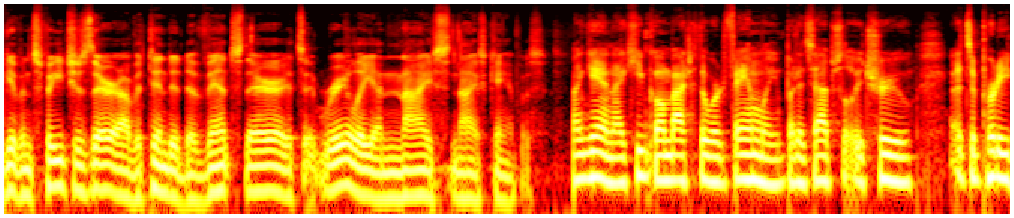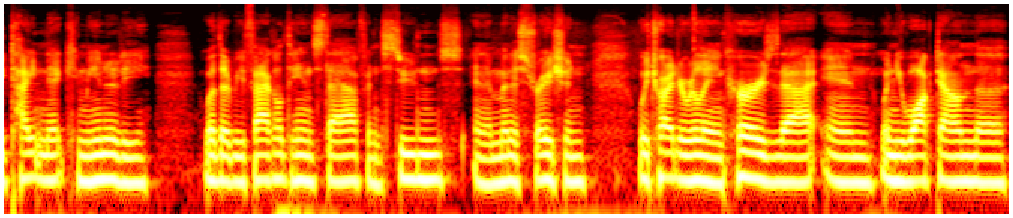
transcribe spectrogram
given speeches there. I've attended events there. It's really a nice, nice campus. Again, I keep going back to the word family, but it's absolutely true. It's a pretty tight knit community whether it be faculty and staff and students and administration. We try to really encourage that. And when you walk down the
